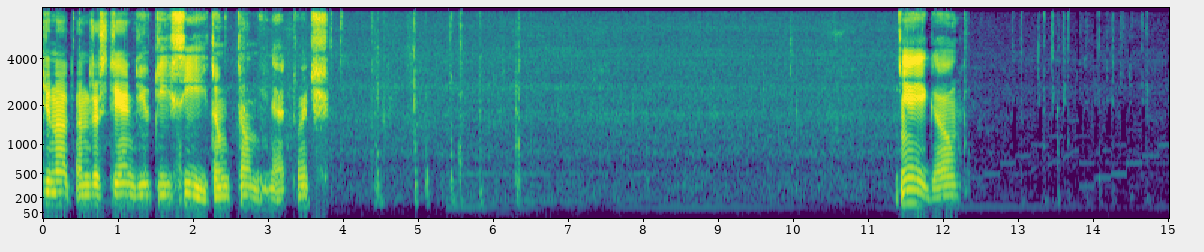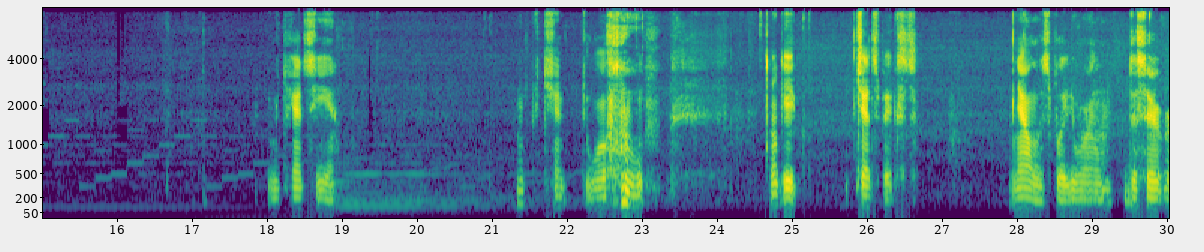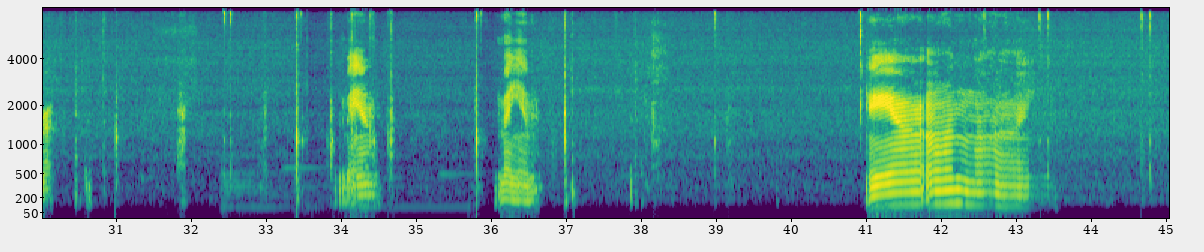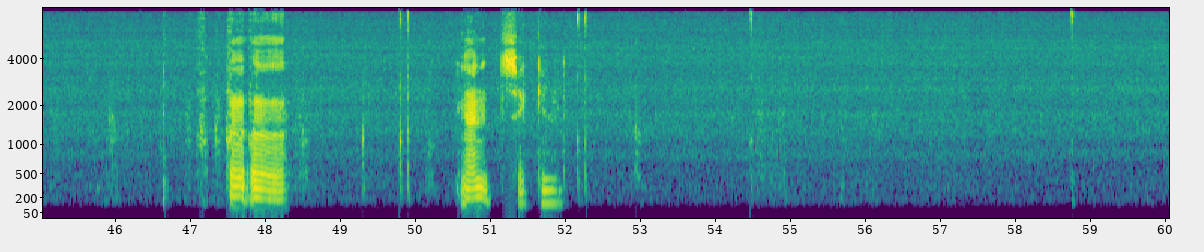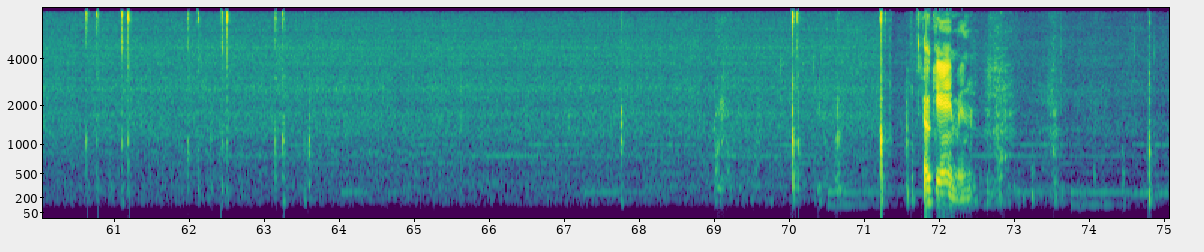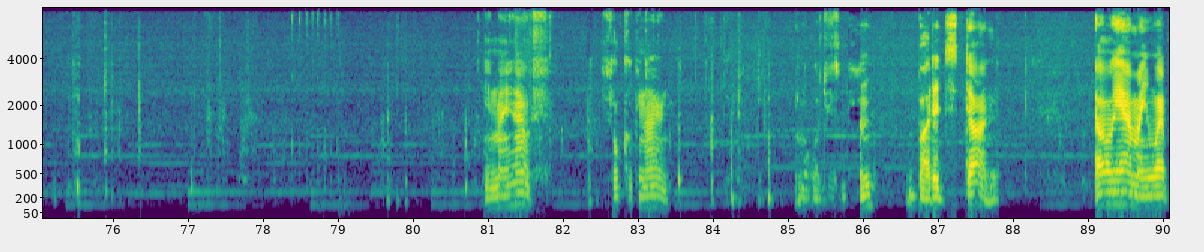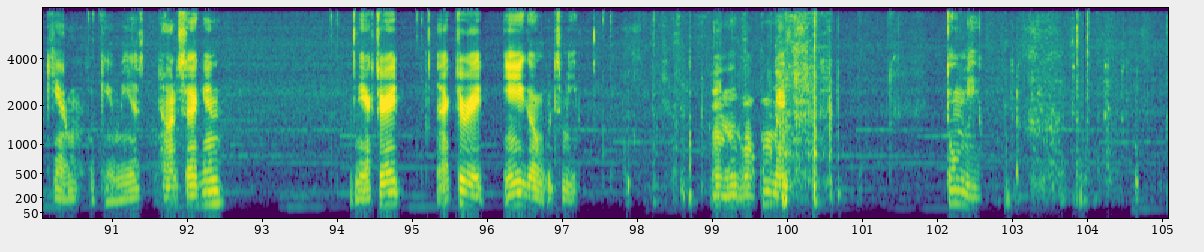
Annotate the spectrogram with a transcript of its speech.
Do not understand UTC. Don't tell me that, Twitch. There you go. We can't see you. Whoa. okay, chat's fixed. Now let's play the realm, the server. Bam. Bam. You're online. Uh-uh. Hang second. Man. In my house. Still cooking iron. Which is done. But it's done. Oh yeah, my webcam. Give me a hot second. Activate. Activate. Here you go. It's me. And welcome back to me.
